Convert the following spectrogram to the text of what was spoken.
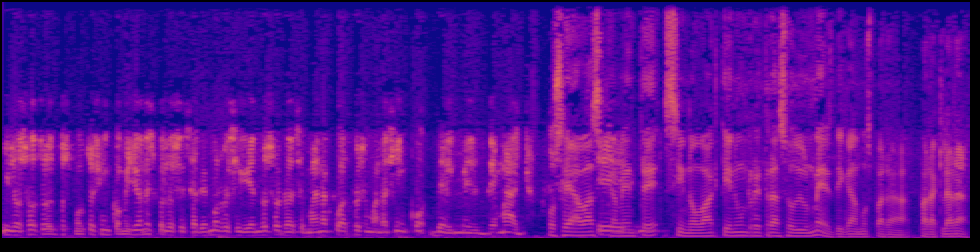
y los otros 2.5 millones pues los estaremos recibiendo sobre la semana 4, semana 5 del mes de mayo. O sea, básicamente, Eh, Sinovac tiene un retraso de un mes, digamos, para, para aclarar.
